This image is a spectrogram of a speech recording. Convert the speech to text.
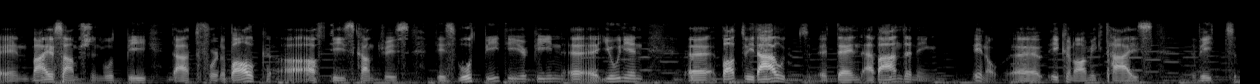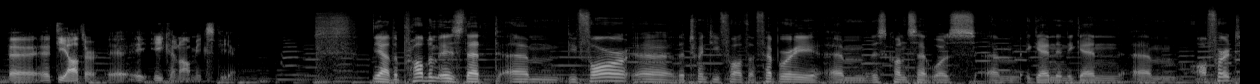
And my assumption would be that for the bulk of these countries, this would be the European uh, Union, uh, but without then abandoning, you know, uh, economic ties with the other economic sphere. Yeah, the problem is that um, before uh, the 24th of February, um, this concept was um, again and again um, offered.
